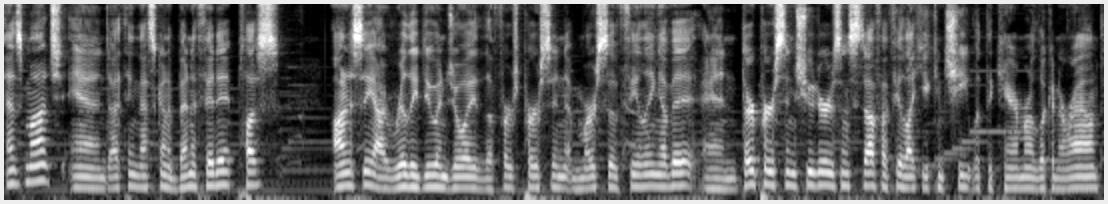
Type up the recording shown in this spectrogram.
as much and i think that's going to benefit it plus honestly i really do enjoy the first person immersive feeling of it. And third person shooters and stuff i feel like you can cheat with the camera looking around.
